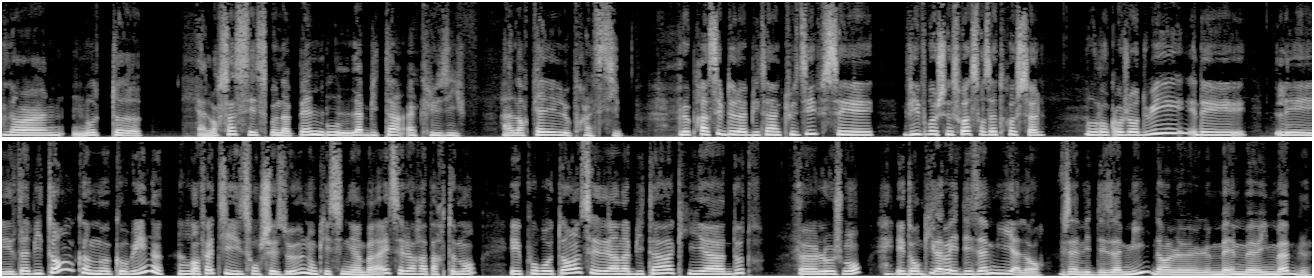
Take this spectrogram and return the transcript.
dans notre. euh, Alors ça, c'est ce qu'on appelle l'habitat inclusif. Alors quel est le principe? Le principe de l'habitat inclusif, c'est vivre chez soi sans être seul. Donc aujourd'hui, les, les habitants comme Corinne, Mm. en fait, ils sont chez eux, donc ils signent un bail, c'est leur appartement. Et pour autant, c'est un habitat qui a d'autres euh, logements. Et donc, Vous ils avez des amis alors? Vous avez des amis dans le, le même euh, immeuble?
